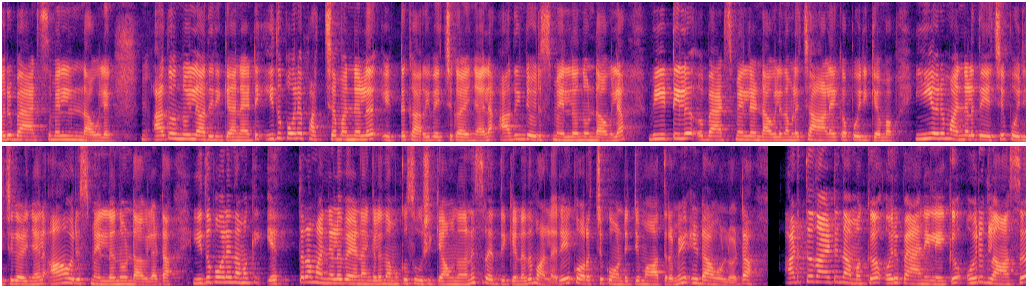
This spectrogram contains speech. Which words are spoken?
ഒരു ബാഡ് സ്മെൽ ഉണ്ടാവില്ലേ അതൊന്നും ഇല്ലാതിരിക്കാനായിട്ട് ഇതുപോലെ പച്ചമഞ്ഞൾ ഇട്ട് കറി വെച്ച് കഴിഞ്ഞാൽ അതിന്റെ ഒരു സ്മെല്ലൊന്നും ഉണ്ടാവില്ല. വീട്ടിൽ ബാഡ് സ്മെല്ല് ഉണ്ടാവില്ല. നമ്മൾ ചാളയൊക്കെ പൊരിക്കുമ്പം ഈ ഒരു മഞ്ഞൾ തേച്ച് പൊരിച്ച് കഴിഞ്ഞാൽ ആ ഒരു സ്മെല്ലൊന്നും ഉണ്ടാവില്ല കേട്ടോ ഇതുപോലെ നമുക്ക് എത്ര മഞ്ഞൾ വേണമെങ്കിലും നമുക്ക് സൂക്ഷിക്കാവുന്നതാണ് ശ്രദ്ധിക്കേണ്ടത്. വളരെ കുറച്ച് ക്വാണ്ടിറ്റി മാത്രമേ ഇടാവുള്ളൂ കേട്ടോ. അടുത്തതായിട്ട് നമുക്ക് ഒരു പാനിലേക്ക് ഒരു ഗ്ലാസ്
